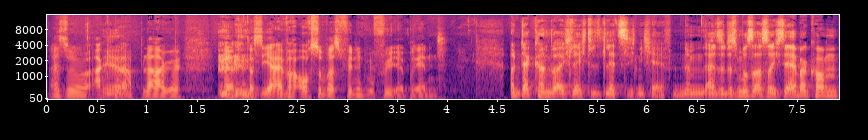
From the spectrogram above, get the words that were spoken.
also Aktenablage, ähm, dass ihr einfach auch sowas findet, wofür ihr brennt. Und da können wir euch letztlich nicht helfen. ne? Also das muss aus euch selber kommen.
